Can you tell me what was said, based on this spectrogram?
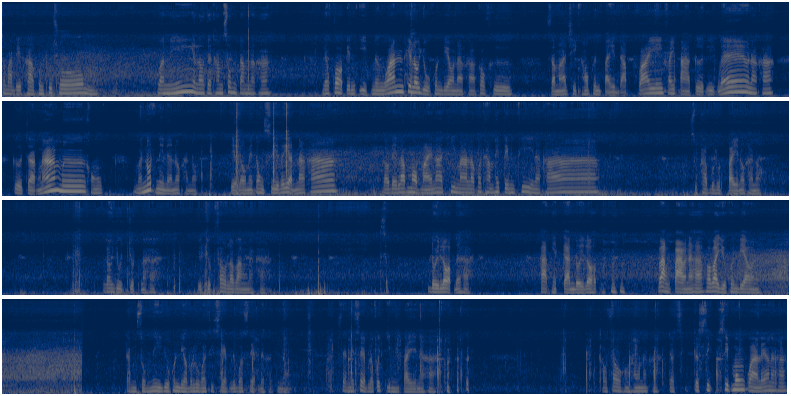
สวัสดีค่ะคุณผู้ชม วันนี้เราจะทำส้มตำนะคะ แล้วก็เป็นอีกหนึ่งวันที่เราอยู่คนเดียวนะคะ ก็คือ สมาชิกเขาเพิ่นไปดับไฟไฟป่าเกิดอีกแล้วนะคะ เกิดจากน้ำมือของมนุษย์นี่แหละเนาะค่ะเนาะเดี๋ยวเราไม่ต้องซีเรียสนะคะ เราได้รับมอบหมายหน้าที่มาเราก็ทำให้เต็มที่นะคะ ภาพบุรุษไปเนาะค่ะเนาะเราอยู่จุดนะคะอยู่จุดเฝ้าระวังนะคะ โดยรอบนะคะภาพเหตุการณ์โดยรอบว่างเปล่านะคะ เพราะว่าอยู่คนเดียวนะตำสมนี่อยู่คนเดียวบรรู้ว่าสิแสบหรือบ่แสบเลยค่ะพี่น้องแสบไม่แสบเราก็กินไปนะคะ เขาวเศร้าของเขานะคะ จะจะสิบสิบโมงกว่าแล้วนะคะ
